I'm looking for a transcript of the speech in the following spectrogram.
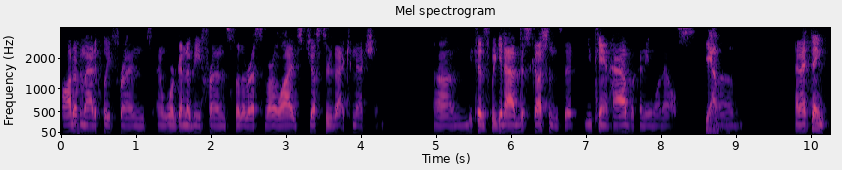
automatically friends and we're going to be friends for the rest of our lives just through that connection. Um, because we could have discussions that you can't have with anyone else. Yeah. Um, and I think,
